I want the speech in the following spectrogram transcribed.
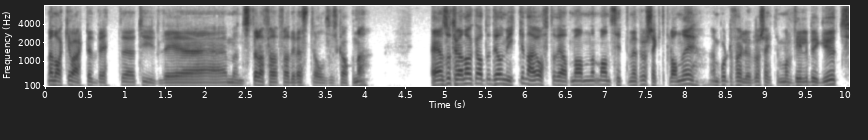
Men det har ikke vært et bredt, eh, tydelig eh, mønster da, fra, fra, de vestlige oljeselskapene. Eh, så tror jeg nok at Dynamikken er jo ofte det at man, man sitter med prosjektplaner, en portefølje av prosjekter man vil bygge ut.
